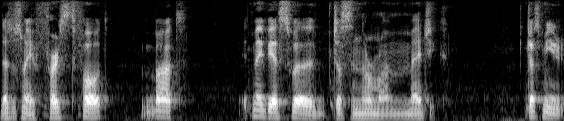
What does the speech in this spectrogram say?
That was my first thought, but it may be as well just a normal magic. Just me,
